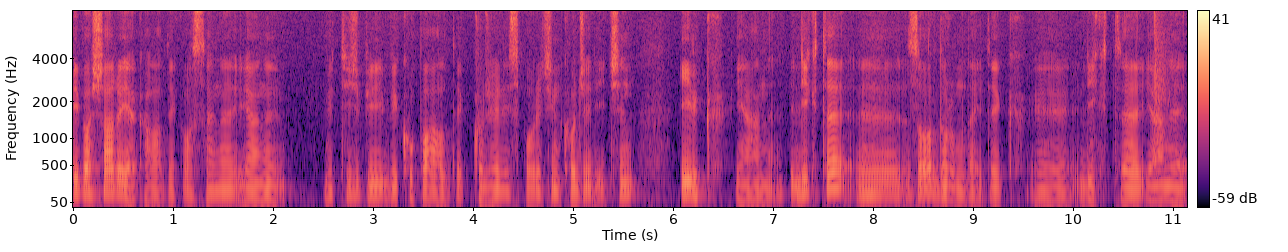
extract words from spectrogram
bir başarı yakaladık o sene. Yani müthiş bir, bir kupa aldık Kocaeli Spor için, Kocaeli için. İlk yani. Ligde e, zor durumdaydık. E, ligde yani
